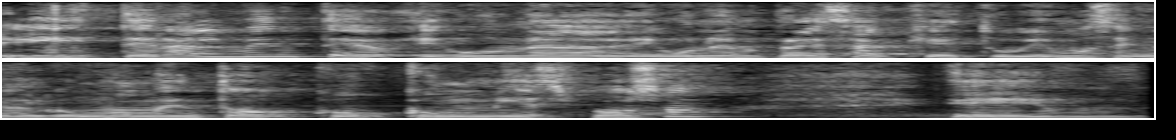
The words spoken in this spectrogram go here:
literalmente en una, en una empresa que tuvimos en algún momento con, mi esposa, em,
